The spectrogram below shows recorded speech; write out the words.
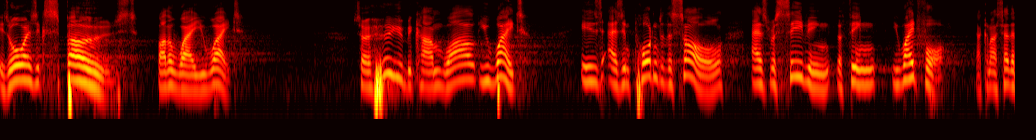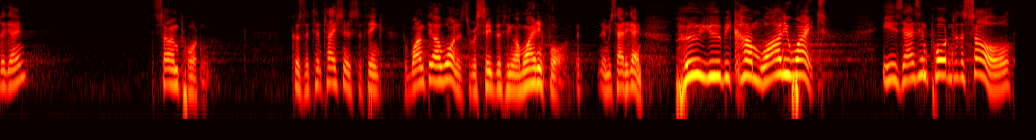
is always exposed by the way you wait. So, who you become while you wait is as important to the soul as receiving the thing you wait for. Now, can I say that again? So important. Because the temptation is to think the one thing I want is to receive the thing I'm waiting for. But let me say it again. Who you become while you wait is as important to the soul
